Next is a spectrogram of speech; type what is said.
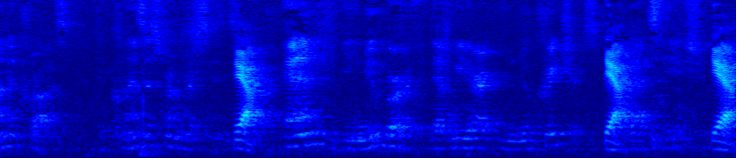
on the cross to cleanse us from our sins. Yeah. And the new birth, that we are new creatures. Yeah. That's the issue. yeah.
